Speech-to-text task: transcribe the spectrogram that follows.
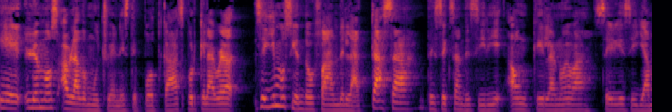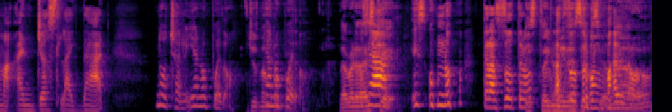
que lo hemos hablado mucho en este podcast, porque la verdad seguimos siendo fan de la casa de Sex and the City, aunque la nueva serie se llama I'm Just Like That. No, Charlie, ya no puedo. Yo ya no tampoco. puedo. La O verdad sea, es es uno tras otro. que estoy tras muy decepcionado. malo.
